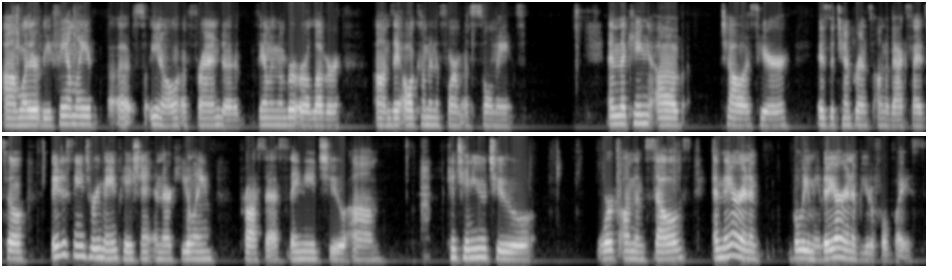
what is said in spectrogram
um, whether it be family, uh, you know, a friend, a family member, or a lover. Um, they all come in the form of soulmates. And the King of Chalice here is the Temperance on the backside. So they just need to remain patient in their healing process. They need to um, continue to work on themselves, and they are in a, believe me, they are in a beautiful place.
